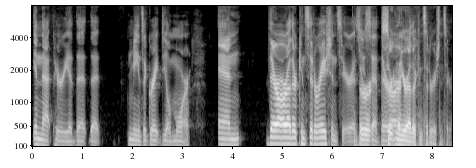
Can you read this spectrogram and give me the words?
in that period that that means a great deal more. And there are other considerations here, as there you said. There certainly are, are other considerations here.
